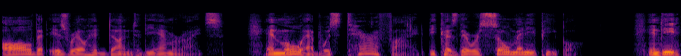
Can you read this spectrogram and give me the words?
all that israel had done to the amorites and moab was terrified because there were so many people. Indeed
